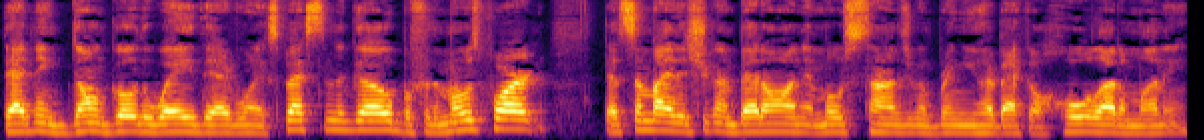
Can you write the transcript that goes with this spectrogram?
that I think don't go the way that everyone expects them to go, but for the most part, that's somebody that you're going to bet on, and most times you're going to bring you back a whole lot of money.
